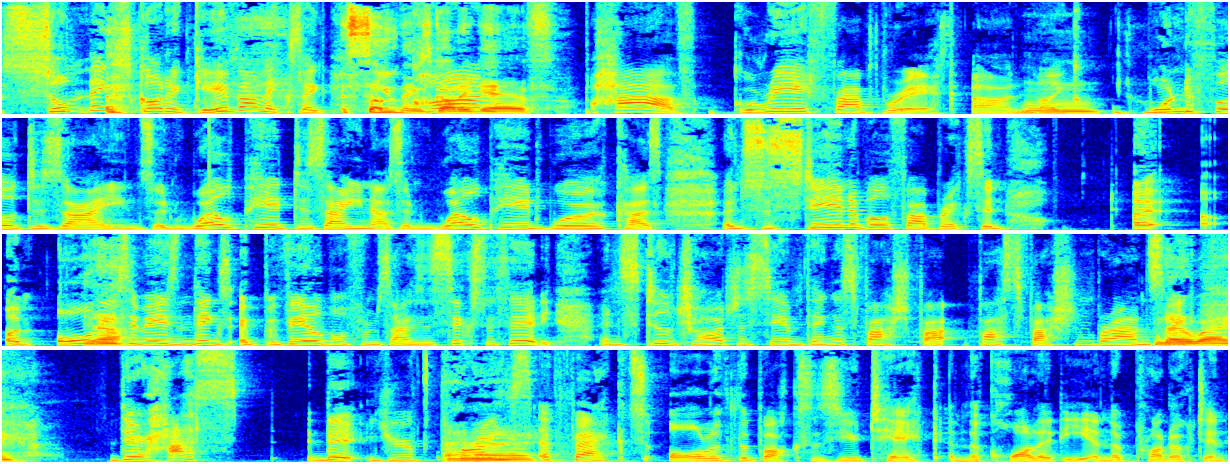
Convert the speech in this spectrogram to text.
Something's got to give, Alex. Like something's gotta give. Have great fabric and like Mm. wonderful designs and well-paid designers and well-paid workers and sustainable fabrics and. Uh, and all Yeah. these amazing things available from sizes six to thirty, and still charge the same thing as fast fa- fast fashion brands. No like, way. There has that your price affects all of the boxes you tick and the quality and the product, and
